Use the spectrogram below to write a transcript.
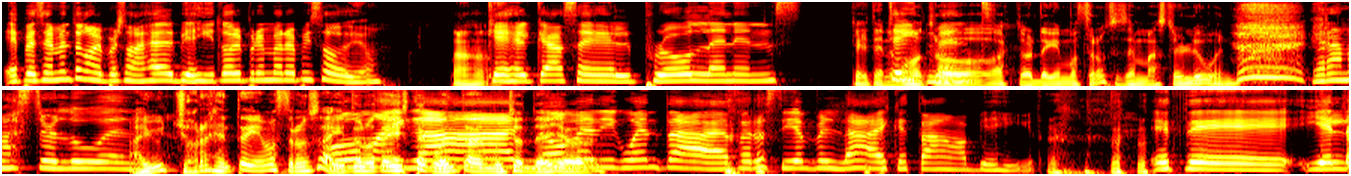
Especialmente con el personaje del viejito del primer episodio Ajá. que es el que hace el pro Lenin. Que ahí tenemos otro actor de Game of Thrones, ese es Master Lewin. Era Master Lewin. Hay un chorro de gente de Game of Thrones ahí, Oh tú no te diste cuenta de muchos de no ellos. me di cuenta, pero sí es verdad, es que estaba más viejito. este, y el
